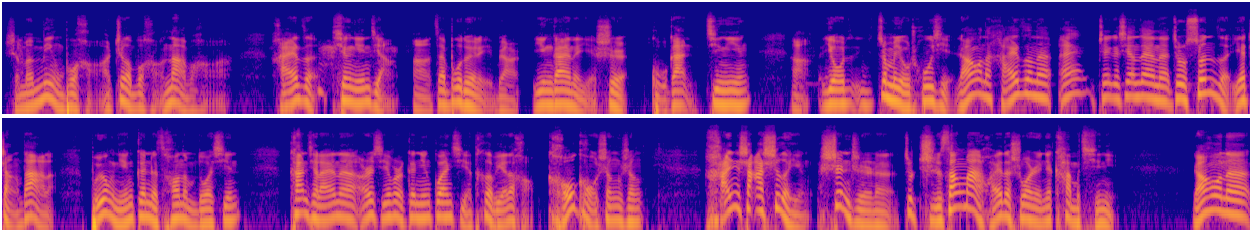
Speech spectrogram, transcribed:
什么命不好啊，这不好那不好啊。孩子听您讲啊，在部队里边应该呢也是骨干精英啊，有这么有出息。然后呢，孩子呢，哎，这个现在呢就是孙子也长大了，不用您跟着操那么多心。看起来呢，儿媳妇跟您关系也特别的好，口口声声。含沙射影，甚至呢就指桑骂槐的说人家看不起你，然后呢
